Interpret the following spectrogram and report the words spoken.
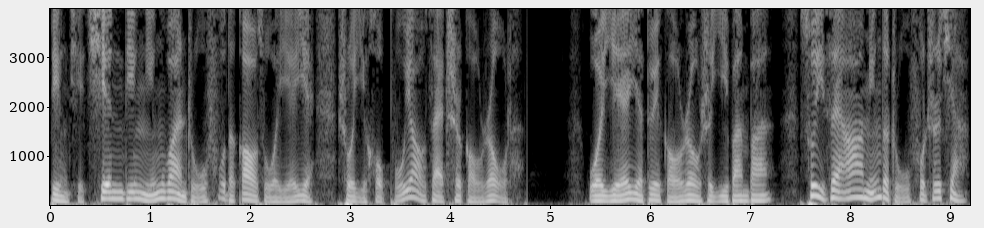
并且千叮咛万嘱咐的告诉我爷爷说：“以后不要再吃狗肉了。”我爷爷对狗肉是一般般，所以在阿明的嘱咐之下，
